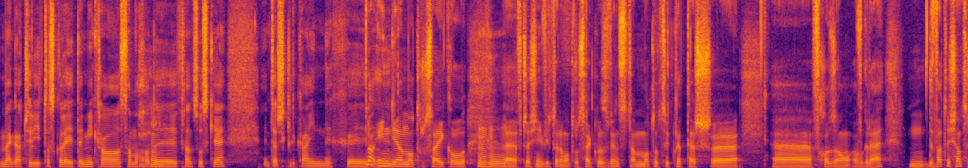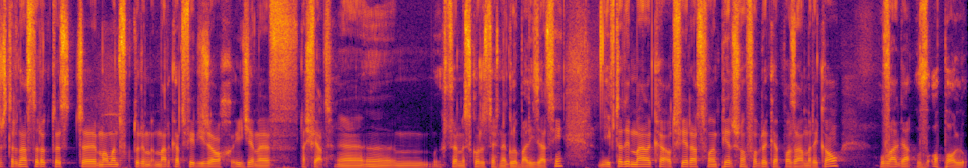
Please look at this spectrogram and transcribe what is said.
Mega, czyli to z kolei te mikro samochody francuskie, i też kilka innych. y, No, Indian Motorcycle, Mhm. e, wcześniej Victoria Motorcycles, więc tam motocykle też e, e, wchodzą w grę. Mm, 2014 rok to jest moment, w którym marka twierdzi, że och, idziemy w, na świat, chcemy skorzystać na globalizacji i wtedy marka otwiera swoją pierwszą fabrykę poza Ameryką, uwaga, w Opolu.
